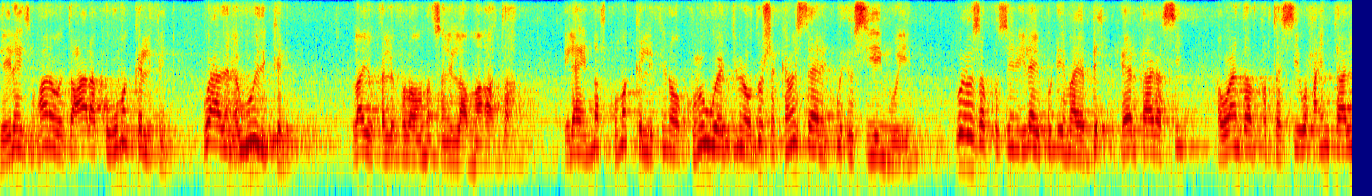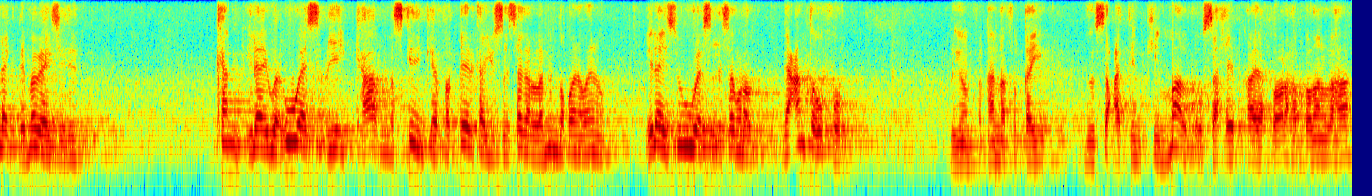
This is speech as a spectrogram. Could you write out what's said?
هيسد إلهي سبحانه وتعالى قوما كلفين. وهذا أول كلف. لا يكلف الله نفسا إلا ما آتاه إلهي النفس كما كلفين وكما واجبين ودوشا كما استهلين وحسيين موين وحسا قسين إلهي كل ما يبح خير كاغسي أو أنت أذكرت السي وحا أنت لك ده ما بهيسد كان إلهي واسعي كاب مسكين. كفقير كيسر سجن لمن نقول وينه إلهي سوى واسعي سجن قعنت أفر لينفق نفقي ذو سعة كي مالك وصاحبك يا حورها بدن لها.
